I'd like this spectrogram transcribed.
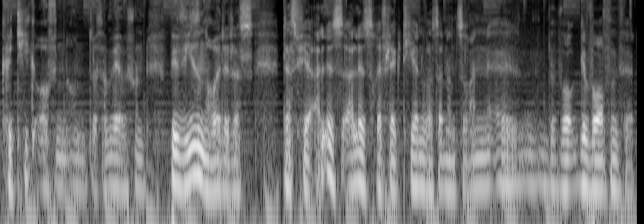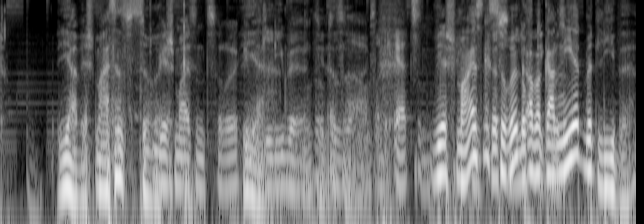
Kritik offen und das haben wir ja schon bewiesen heute, dass, dass wir alles, alles reflektieren, was an uns so äh, wird. Ja, wir schmeißen es zurück. Wir schmeißen zurück Ja, mit Liebe sozusagen heißt. und Herzen. Wir schmeißen es zurück, aber luftig garniert mit Liebe.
